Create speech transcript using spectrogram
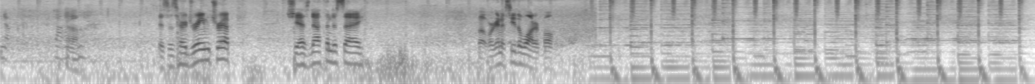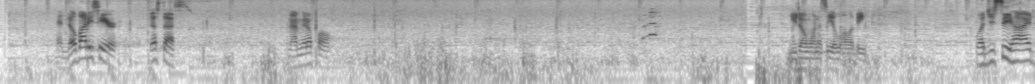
No, Oh. This is her dream trip. She has nothing to say, but we're gonna see the waterfall. And nobody's here, just us. And I'm gonna fall. You don't want to see a wallaby. What'd you see, Hyde?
